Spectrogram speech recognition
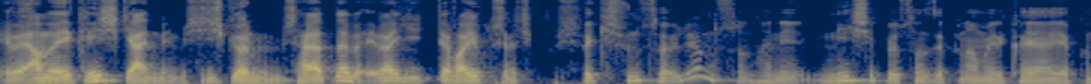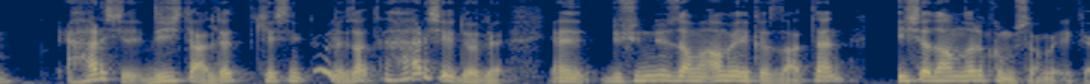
E, Ve Amerika hiç gelmemiş, hiç görmemiş. Hayatında belki ilk defa yurt dışına çıkmış. Peki şunu söylüyor musun? Hani ne iş yapıyorsanız yapın Amerika'ya yapın. Her şey dijitalde kesinlikle öyle. Zaten her şey de öyle. Yani düşündüğün zaman Amerika zaten iş adamları kurmuş Amerika.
